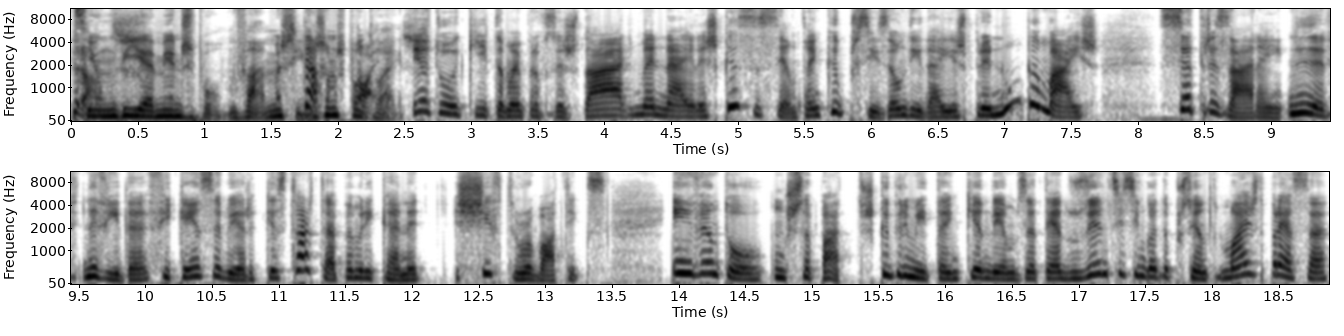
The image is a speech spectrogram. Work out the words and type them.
sim, um Pronto. dia menos bom, vá, mas sim, nós somos Olha, pontuais. eu estou aqui também para vos ajudar, maneiras que se sentem que precisam de ideias para nunca mais se atrasarem na, vida. Fiquem a saber que a startup americana Shift Robotics inventou uns sapatos que permitem que andemos até 250% mais depressa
